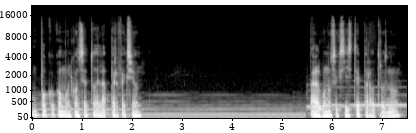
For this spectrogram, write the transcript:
Un poco como el concepto de la perfección. Para algunos existe, para otros no.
